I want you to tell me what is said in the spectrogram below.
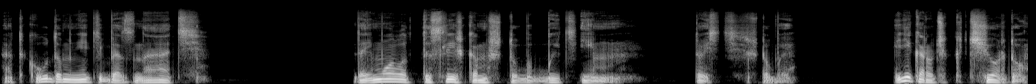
«Откуда мне тебя знать?» Да и молод ты слишком, чтобы быть им. То есть, чтобы... Иди, короче, к черту.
